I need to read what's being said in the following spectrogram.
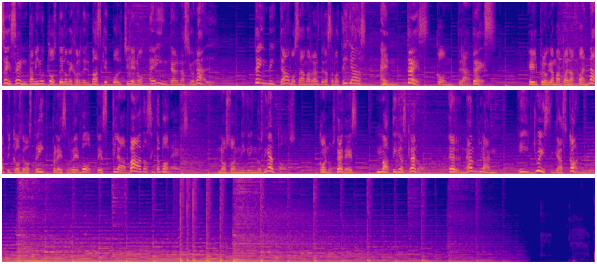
60 minutos de lo mejor del básquetbol chileno e internacional. Te invitamos a amarrarte las zapatillas en 3 contra 3. El programa para fanáticos de los triples, rebotes, clavadas y tapones. No son ni gringos ni altos. Con ustedes, Matías Claro, Hernán Durán y Luis Gascón.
